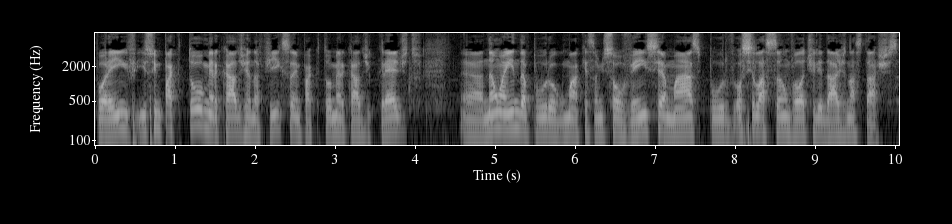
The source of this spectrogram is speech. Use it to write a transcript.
Porém, isso impactou o mercado de renda fixa, impactou o mercado de crédito, uh, não ainda por alguma questão de solvência, mas por oscilação, volatilidade nas taxas.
